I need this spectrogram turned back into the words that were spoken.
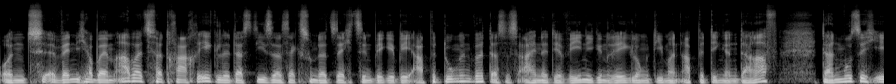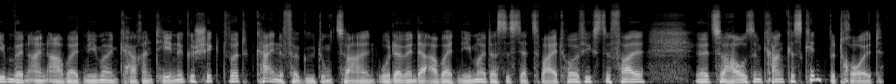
Und äh, wenn ich aber im Arbeitsvertrag regle, dass dieser 616 BGB abbedungen wird, das ist eine der wenigen Regelungen, die man abbedingen darf, dann muss ich eben, wenn ein Arbeitnehmer in Quarantäne geschickt wird, keine Vergütung zahlen. Oder wenn der Arbeitnehmer, das ist der zweithäufigste Fall, äh, zu Hause ein krankes Kind betreut.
